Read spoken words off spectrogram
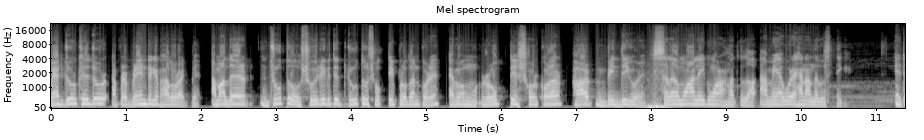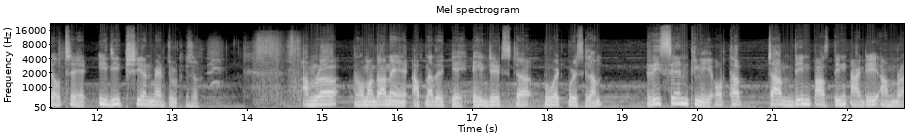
ম্যাটজুর খেজুর আপনার ব্রেনটাকে ভালো রাখবে। আমাদের দ্রুত, শরীরের ভিতরে দ্রুত শক্তি প্রদান করে এবং রক্তে শর্করার হার বৃদ্ধি করে। সালামু আলাইকুম রহমতুল্লাহ আমি আবু রেহান আন্দালুস থেকে। এটা হচ্ছে ইজিপশিয়ান ম্যাটজুর খেজুর। আমরা রমাদানে আপনাদেরকে এই ডেটসটা প্রোভাইড করেছিলাম। রিসেন্টলি অর্থাৎ চার দিন, পাঁচ দিন আগে আমরা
